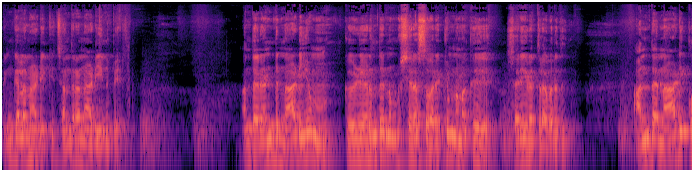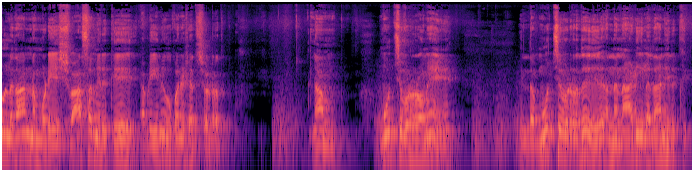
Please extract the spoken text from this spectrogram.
பிங்கள நாடிக்கு சந்திர நாடின்னு பேர். அந்த ரெண்டு நாடியும் கீழிருந்து நம்ம சிரஸ் வரைக்கும் நமக்கு சரீரத்தில் வருது. அந்த நாடிக்குள்ளே தான் நம்முடைய சுவாசம் இருக்குது அப்படின்னு உபனிஷத் சொல்கிறது நாம் மூச்சு விடுறோமே இந்த மூச்சு விடுறது அந்த நாடியில் தான் இருக்குது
